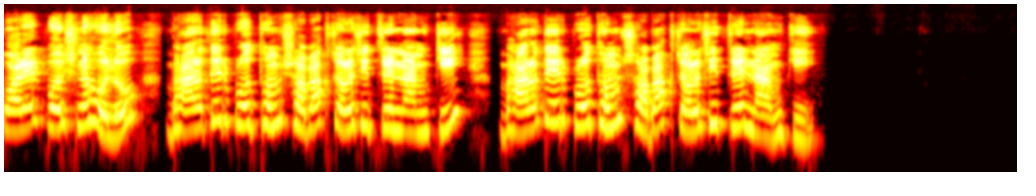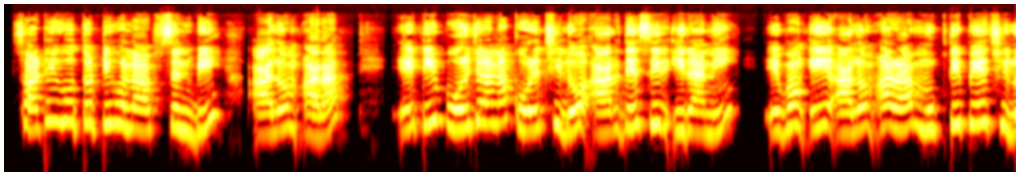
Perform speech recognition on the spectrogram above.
পরের প্রশ্ন হলো, ভারতের প্রথম সবাক চলচ্চিত্রের নাম কি? ভারতের প্রথম সবাক চলচ্চিত্রের নাম কি? সঠিক উত্তরটি হলো অপশন বি, আলম আরা। এটি পরিচালনা করেছিল আরদেশির ইরানি এবং এই আলম আরা মুক্তি পেয়েছিল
